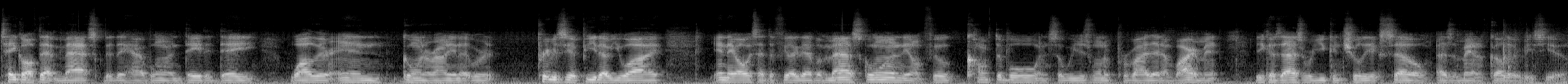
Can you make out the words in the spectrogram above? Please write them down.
take off that mask that they have on day to day while they're in going around. You know, we're previously a PWI, and they always have to feel like they have a mask on. They don't feel comfortable, and so we just want to provide that environment because that's where you can truly excel as a man of color at VCU.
